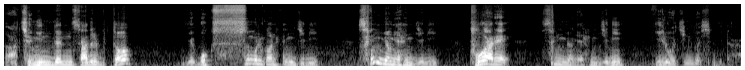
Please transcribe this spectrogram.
아, 증인된 자들부터 이제 목숨을 건 행진이 생명의 행진이 부활의 생명의 행진이 이루어진 것입니다.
